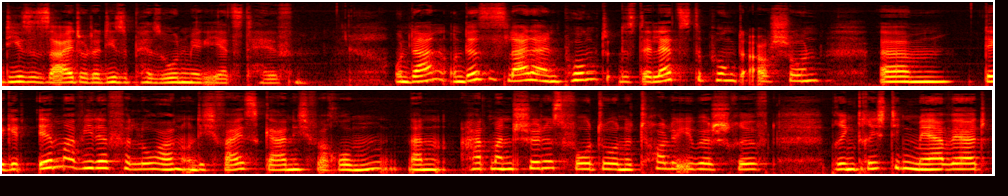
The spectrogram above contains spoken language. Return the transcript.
diese Seite oder diese Person mir jetzt helfen. Und dann, und das ist leider ein Punkt, das ist der letzte Punkt auch schon, ähm, der geht immer wieder verloren und ich weiß gar nicht warum. Dann hat man ein schönes Foto, eine tolle Überschrift, bringt richtigen Mehrwert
